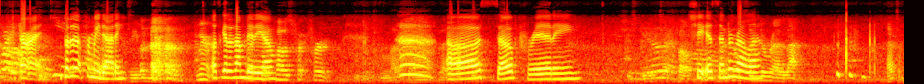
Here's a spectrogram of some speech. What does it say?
places. all right, put it up for me, Daddy. It's even better. Come here. Let's get it on Let's get a video. pose for, for. Love that. That's- Oh, so pretty. She's beautiful. She is Cinderella. Cinderella. That's a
